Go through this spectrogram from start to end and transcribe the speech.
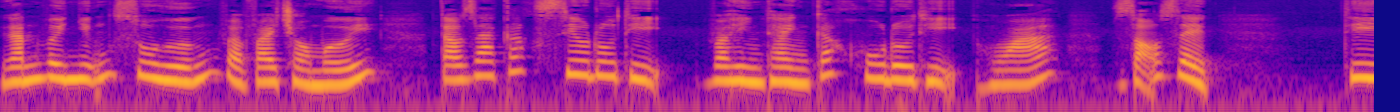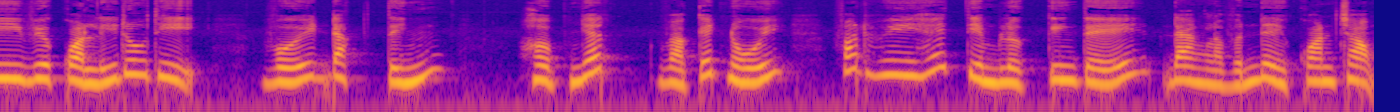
gắn với những xu hướng và vai trò mới, tạo ra các siêu đô thị và hình thành các khu đô thị hóa rõ rệt, thì việc quản lý đô thị với đặc tính hợp nhất và kết nối, phát huy hết tiềm lực kinh tế đang là vấn đề quan trọng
